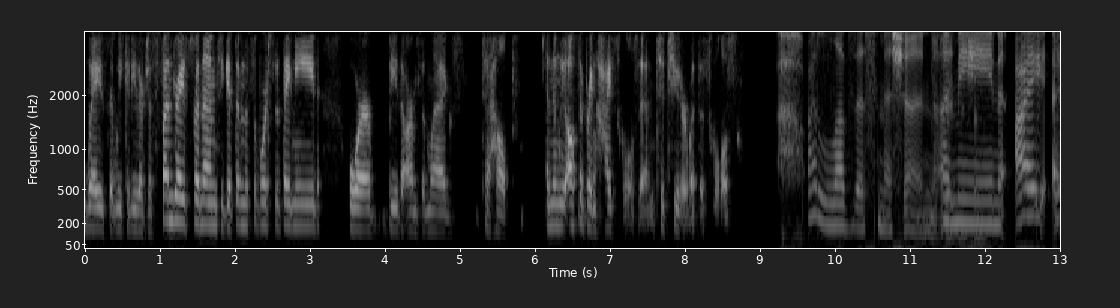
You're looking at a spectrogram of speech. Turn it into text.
ways that we could either just fundraise for them to get them the supports that they need or be the arms and legs to help. And then we also bring high schools in to tutor with the schools Oh, I love this mission. I mean, mission. I uh,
